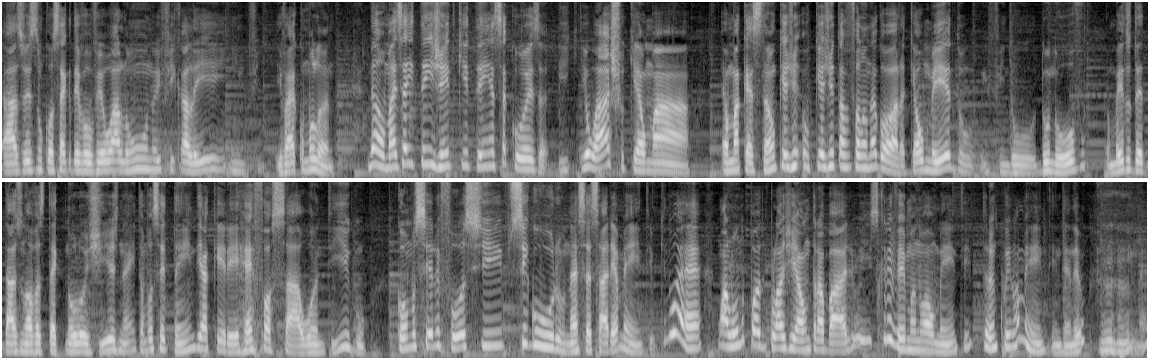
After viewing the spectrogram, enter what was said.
às vezes não consegue devolver o aluno e fica ali, enfim, e vai acumulando. Não, mas aí tem gente que tem essa coisa. E eu acho que é uma, é uma questão que a gente, o que a gente estava falando agora, que é o medo, enfim, do, do novo, o medo de, das novas tecnologias, né? Então você tende a querer reforçar o antigo como se ele fosse seguro necessariamente, o que não é. Um aluno pode plagiar um trabalho e escrever manualmente tranquilamente, entendeu? Uhum. Né?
